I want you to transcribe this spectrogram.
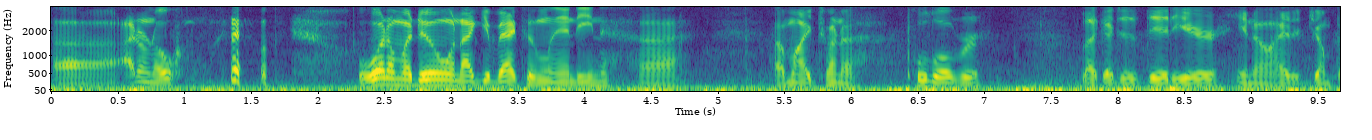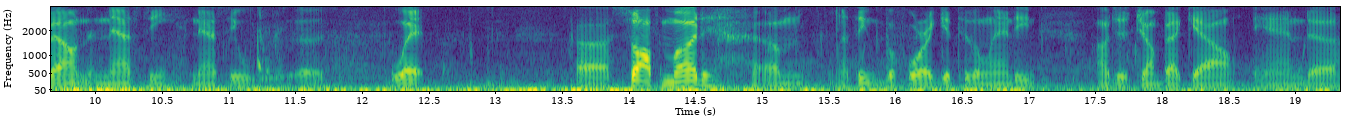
Uh, I don't know what am I doing when I get back to the landing. Uh, I might try to pull over like I just did here. You know, I had to jump out in a nasty, nasty, uh, wet, uh, soft mud. Um, I think before I get to the landing, I'll just jump back out and uh,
